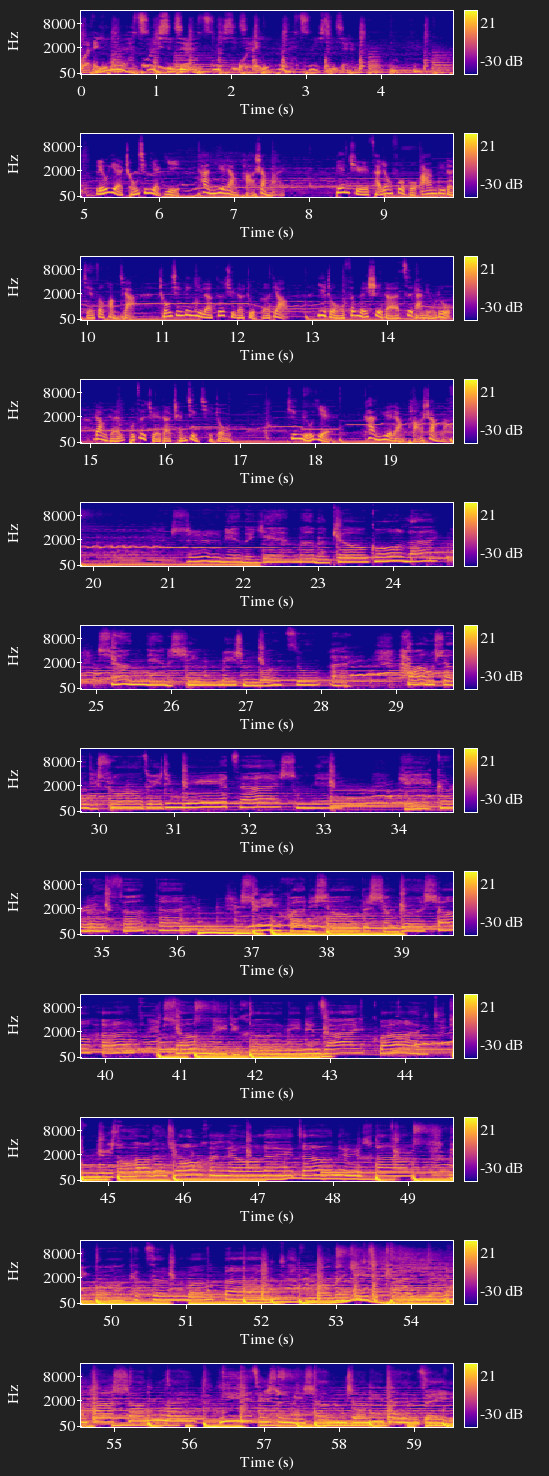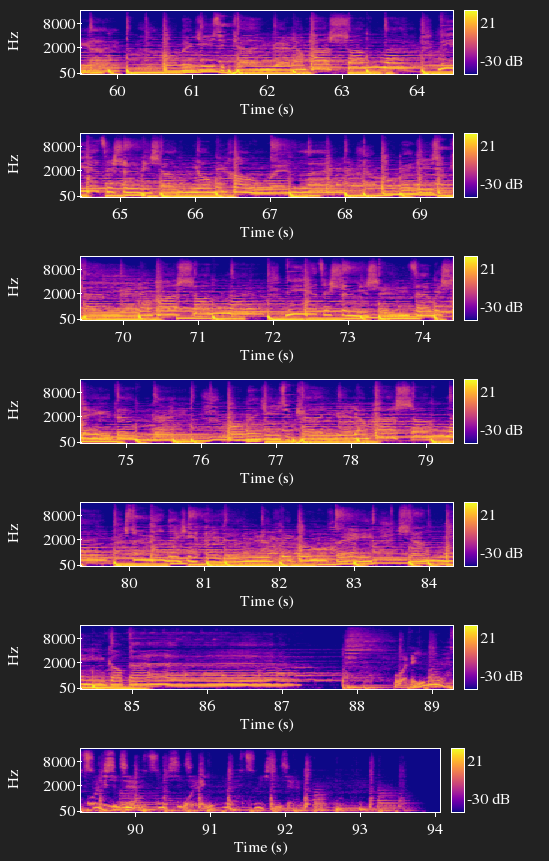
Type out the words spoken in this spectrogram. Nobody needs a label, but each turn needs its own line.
我的音乐最新鲜，我的音乐最新鲜。
刘烨重新演绎《看月亮爬上来》，编曲采用复古 R&B 的节奏框架，重新定义了歌曲的主格调，一种氛围式的自然流露，让人不自觉地沉浸其中。听刘烨《看月亮爬上来》。
失眠的夜慢慢飘过来，想念的心没什么阻碍，好像听说最近你也在失眠，一个人发呆，喜欢你笑得像个小孩，想每天和你黏在一块，听一首老歌就会流泪的女孩。最爱。我们一起看月亮爬上来，你也在失眠想有美好未来。我们一起看月亮爬上来，你也在失眠，谁在为谁等待？我们一起看月亮爬上。来
我的音乐最新鲜，我的音乐最新鲜。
